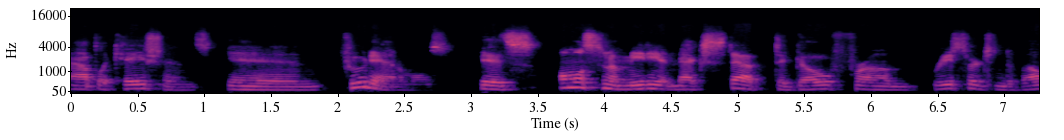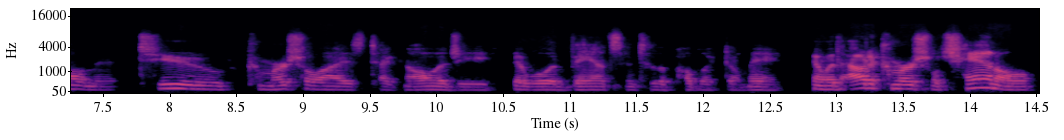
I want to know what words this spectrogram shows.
applications in food animals, it's almost an immediate next step to go from research and development to commercialized technology that will advance into the public domain. And without a commercial channel,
